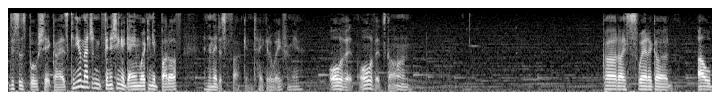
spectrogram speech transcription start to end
This is bullshit, guys. Can you imagine finishing a game, working your butt off, and then they just fucking take it away from you? All of it. All of it's gone. God, I swear to God, I'll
